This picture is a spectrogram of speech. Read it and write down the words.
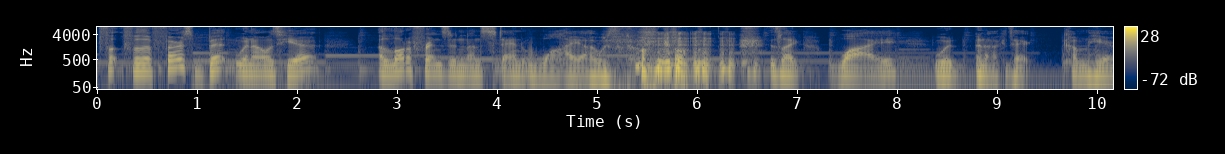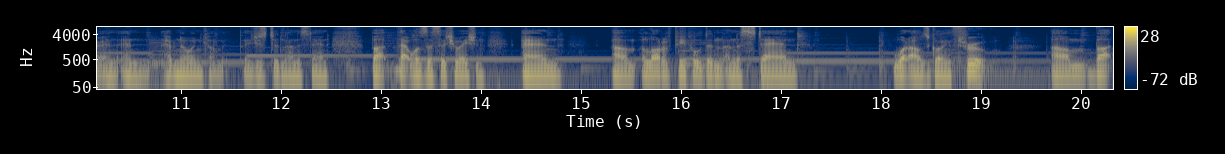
for for the first bit when I was here, a lot of friends didn't understand why I was in Hong Kong. it's like, why would an architect come here and, and have no income? They just didn't understand. But that was the situation. And um, a lot of people didn't understand what I was going through. Um, but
